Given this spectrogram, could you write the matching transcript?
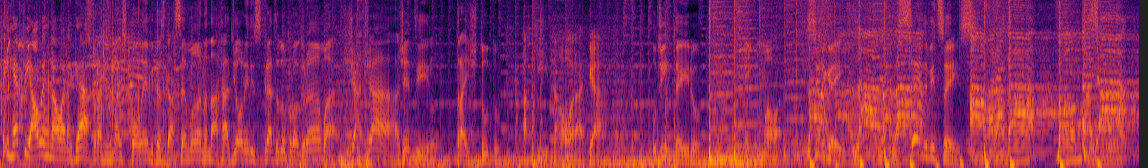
Tem happy hour na hora H. As frases mais polêmicas da semana na radiola indiscreta do programa. Já já a gente traz tudo aqui na hora H. O dia inteiro em uma hora. Se liga aí. 6 e 26. A Hora H volta já!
